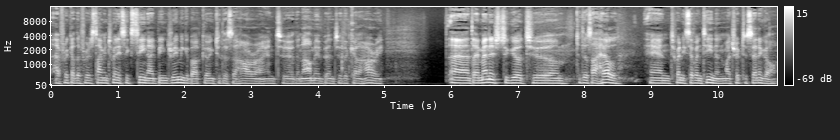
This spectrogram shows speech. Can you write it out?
Africa the first time in 2016, I'd been dreaming about going to the Sahara and to the Namib and to the Kalahari. And I managed to go to um, to the Sahel in 2017 on my trip to Senegal.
